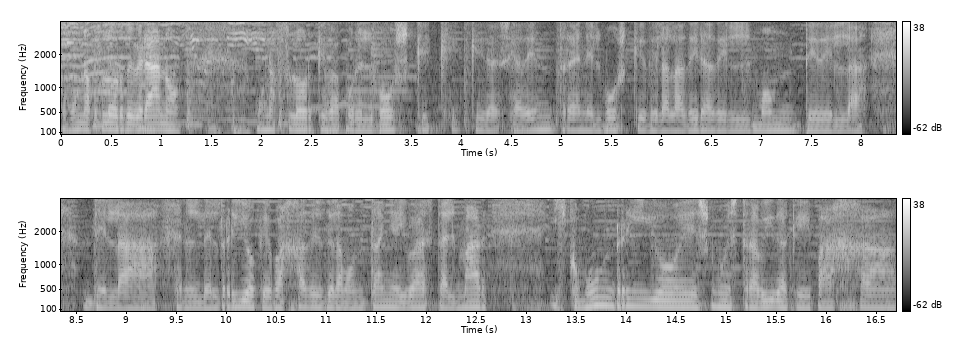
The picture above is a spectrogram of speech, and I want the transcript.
como una flor de verano una flor que va por el bosque, que, se adentra en el bosque de la ladera del monte, de la, de la, del río que baja desde la montaña y va hasta el mar. Y como un río es nuestra vida que baja,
